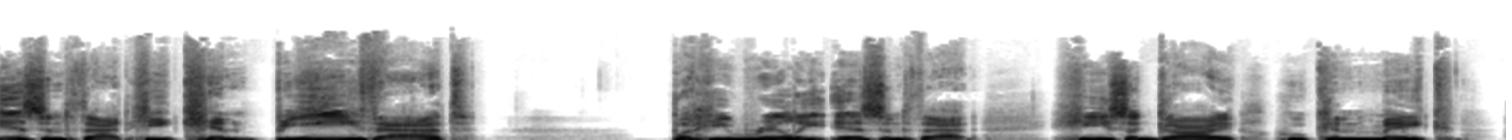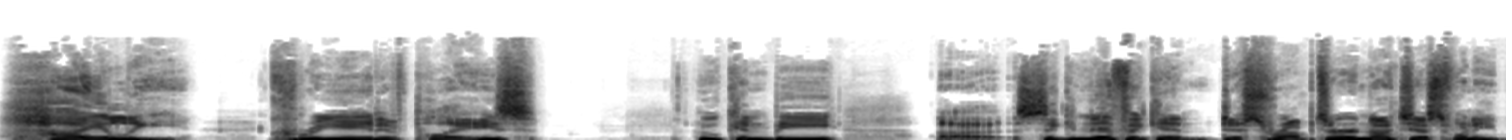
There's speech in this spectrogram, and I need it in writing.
isn't that. He can be that, but he really isn't that. He's a guy who can make highly creative plays, who can be a significant disruptor, not just when he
